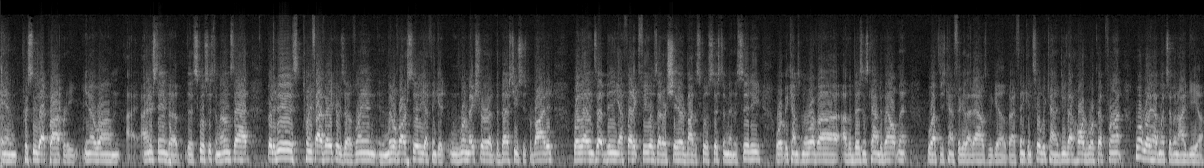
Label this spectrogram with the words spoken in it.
and pursue that property. You know, um, I I understand the, the school system owns that, but it is 25 acres of land in the middle of our city. I think it, we want to make sure that the best use is provided, whether that ends up being athletic fields that are shared by the school system and the city, or it becomes more of a, of a business kind of development. We'll have to just kind of figure that out as we go. But I think until we kind of do that hard work up front, we won't really have much of an idea.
